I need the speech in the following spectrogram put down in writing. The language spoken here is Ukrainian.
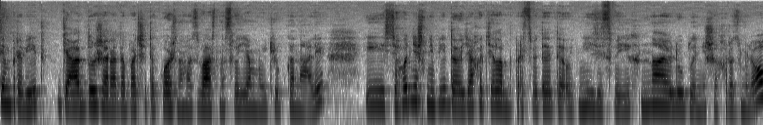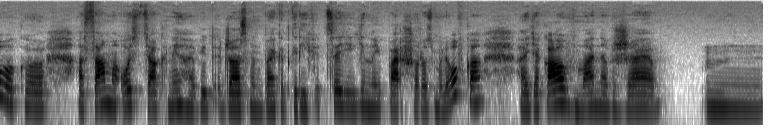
Всім привіт! Я дуже рада бачити кожного з вас на своєму YouTube каналі. І сьогоднішнє відео я хотіла би присвятити одній зі своїх найулюбленіших розмальовок, е, а саме ось ця книга від Jasmine Beckett Griffith. Це її найперша розмальовка, е, яка в мене вже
